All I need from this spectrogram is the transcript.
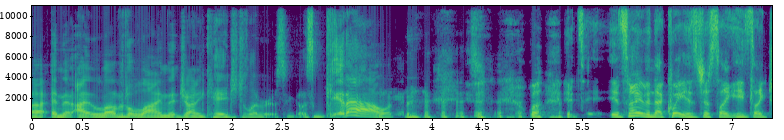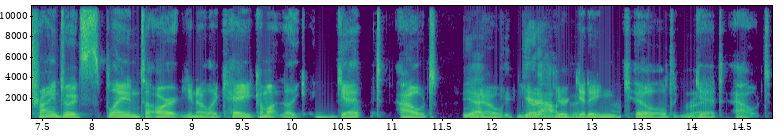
Uh, and then I love the line that Johnny Cage delivers. He goes, "Get out!" well, it's it's not even that quick. It's just like he's like trying to explain to Art, you know, like, "Hey, come on, like, get out! Yeah, you know, get you're, out. You're getting killed. Right. Get out!"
